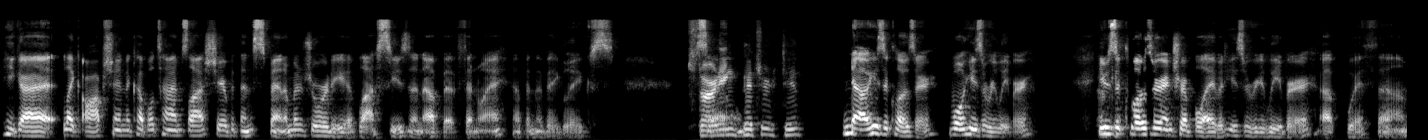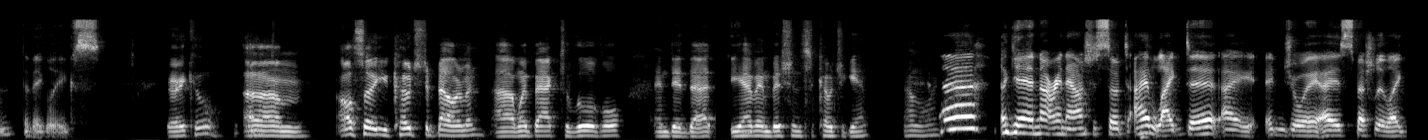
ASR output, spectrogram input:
He got like optioned a couple times last year, but then spent a majority of last season up at Fenway, up in the big leagues. Starting so, pitcher too? No, he's a closer. Well, he's a reliever. He okay. was a closer in AAA, but he's a reliever up with um, the big leagues. Very cool. Um, also, you coached at Bellarmine. Uh, went back to Louisville and did that. Do you have ambitions to coach again? Down the line? Uh, again, not right now. It's just so t- I liked it. I enjoy. I especially like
